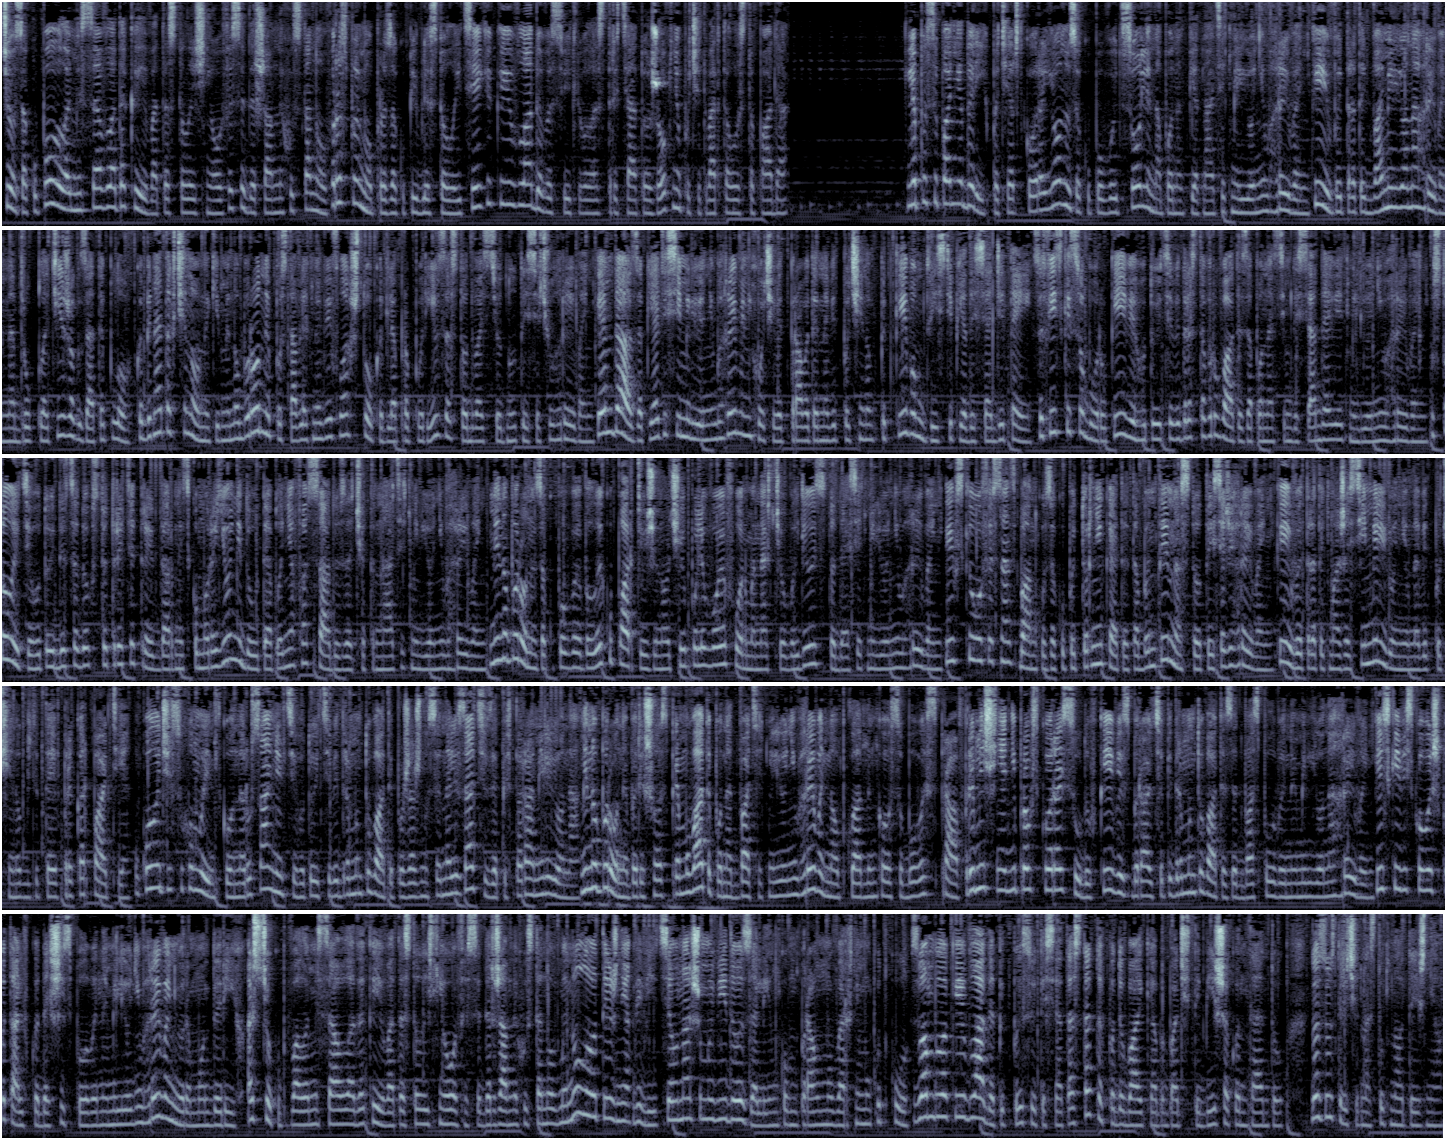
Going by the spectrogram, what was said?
Що закуповувала місцева влада Києва та столичні офіси державних установ? Розповімо про закупівлі столиці, які Київвлада висвітлювала з 30 жовтня по 4 листопада. Для посипання доріг Печерського району закуповують солі на понад 15 мільйонів гривень. Київ витратить 2 мільйона гривень на друк платіжок за тепло. В кабінетах чиновників Міноборони поставлять нові флагштоки для прапорів за 121 тисячу гривень. КМДА за 5,7 мільйонів гривень хоче відправити на відпочинок під Києвом 250 дітей. Софійський собор у Києві готується відреставрувати за понад 79 мільйонів гривень. У столиці готують дитсадок 133 в Дарницькому районі до утеплення фасаду за 14 мільйонів гривень. Міноборони закуповує велику партію жіночої польової форми, на що виділить 110 мільйонів гривень. Київський офіс Нацбанку закупить турнікети та бинти на 100 тисяч гривень. Київ витратить майже 7 мільйонів на відпочинок дітей в Прикарпатті. У коледжі Сухомлинського на Русанівці готуються відремонтувати пожежну сигналізацію за півтора мільйона. Міноборони вирішило спрямувати понад 20 мільйонів гривень на обкладинку особових справ. Приміщення Дніпровського райсуду в Києві збираються підремонтувати за 2,5 мільйона гривень. Київський військовий шпиталь вкладе 6,5 мільйонів гривень у ремонт доріг. А що купувала місцева влада Києва та столичні офіси державних установ минулого тижня? Дивіться у нашому відео за лінком у правому верхньому кутку. З вами була Київлада. Підписуйтеся та ставте вподобайки, аби бачити більше контенту. До зустрічі наступного тижня.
